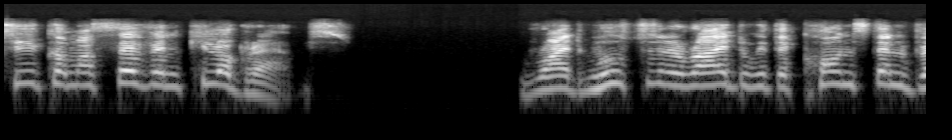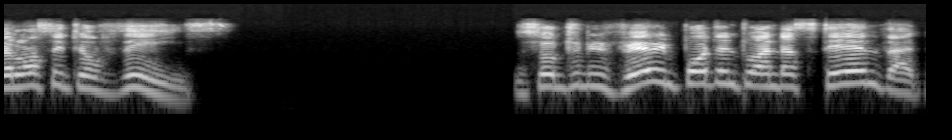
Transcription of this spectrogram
2,7 kilograms, right, moves to the right with a constant velocity of these. So to be very important to understand that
